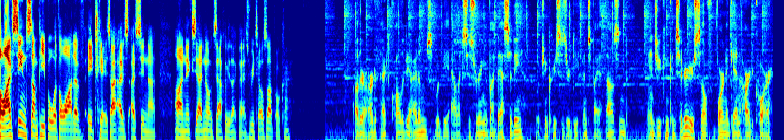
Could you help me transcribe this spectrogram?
Oh, I've seen some people with a lot of HKs. I, have I've seen that. Uh, Nixie, I know exactly who that guy is. Retail's up. Okay. Other artifact quality items would be Alex's Ring of Audacity, which increases your defense by a thousand, and you can consider yourself born again hardcore.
